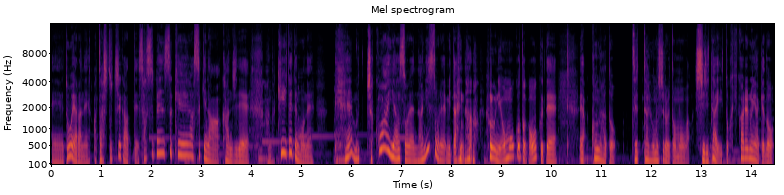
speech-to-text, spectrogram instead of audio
えー、どうやらね、私と違ってサスペンス系が好きな感じで、あの、聞いててもね、えー、むっちゃ怖いやん、それ。何それ？みたいな 風に思うことが多くて、いや、この後、絶対面白いと思うわ。知りたいとか聞かれるんやけど、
